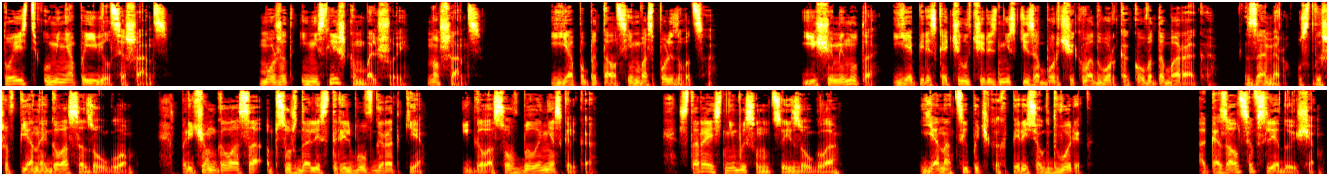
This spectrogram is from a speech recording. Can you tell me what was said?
То есть у меня появился шанс. Может и не слишком большой, но шанс. И я попытался им воспользоваться. Еще минута, и я перескочил через низкий заборчик во двор какого-то барака. Замер, услышав пьяные голоса за углом. Причем голоса обсуждали стрельбу в городке, и голосов было несколько. Стараясь не высунуться из-за угла, я на цыпочках пересек дворик. Оказался в следующем,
